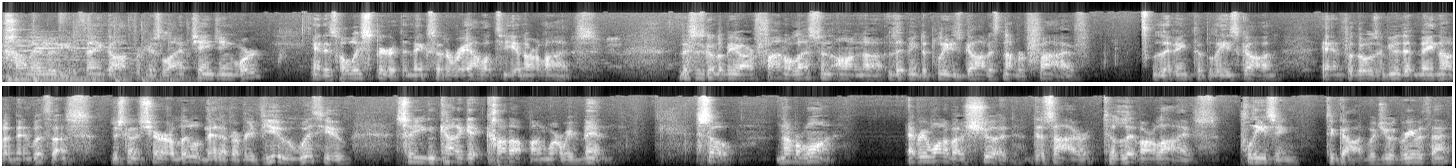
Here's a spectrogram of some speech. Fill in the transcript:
Hallelujah. Thank God for His life changing word and His Holy Spirit that makes it a reality in our lives. This is going to be our final lesson on uh, living to please God. It's number five, living to please God. And for those of you that may not have been with us, I'm just going to share a little bit of a review with you so you can kind of get caught up on where we've been. So, number one, every one of us should desire to live our lives pleasing to God. Would you agree with that?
